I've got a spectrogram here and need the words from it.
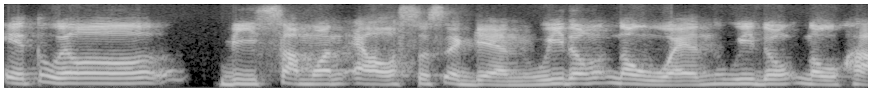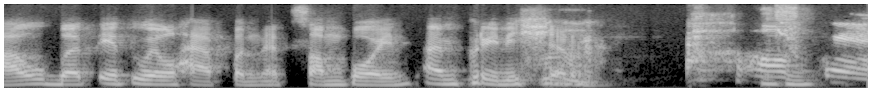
it will be someone else's again. We don't know when, we don't know how, but it will happen at some point. I'm pretty sure. Hmm. Oke,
